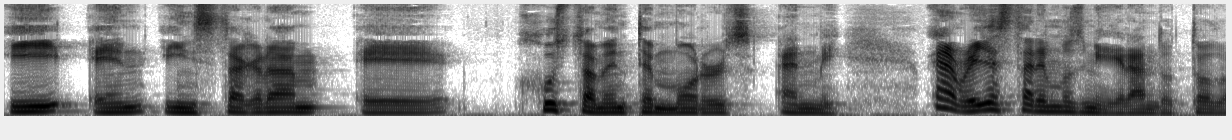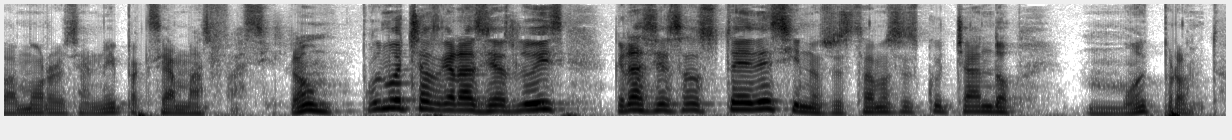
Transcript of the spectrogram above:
y en Instagram, eh, justamente Motors and Me. Bueno, ya estaremos migrando todo a Motors and Me para que sea más fácil, ¿no? Pues muchas gracias, Luis. Gracias a ustedes y nos estamos escuchando muy pronto.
